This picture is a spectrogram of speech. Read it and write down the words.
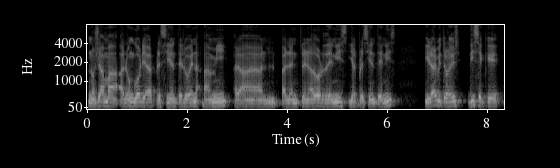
nos llama a Longoria, al presidente Loena, a mí, al, entrenador de Nice y al presidente de Nice, y el árbitro dice que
